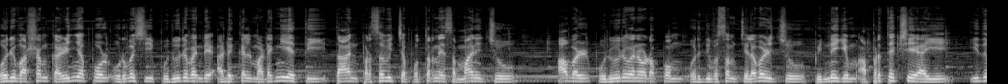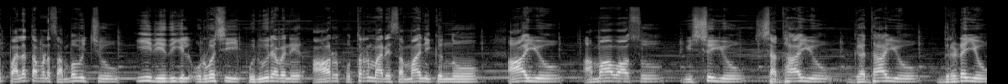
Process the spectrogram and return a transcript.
ഒരു വർഷം കഴിഞ്ഞപ്പോൾ ഉർവശി പുരൂരവന്റെ അടുക്കൽ മടങ്ങിയെത്തി താൻ പ്രസവിച്ച പുത്രനെ സമ്മാനിച്ചു. അവൾ പുരൂരവനോടൊപ്പം ഒരു ദിവസം ചിലവഴിച്ചു പിന്നെയും അപ്രത്യക്ഷയായി. ഇത് പലതവണ സംഭവിച്ചു. ഈ രീതിയിൽ ഉർവശി പുരൂരവന് ആറ് പുത്രന്മാരെ സമ്മാനിക്കുന്നു. ആയു അമാവാസു വിശ്വയു ശതായു ഗതായു ദൃഢയു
